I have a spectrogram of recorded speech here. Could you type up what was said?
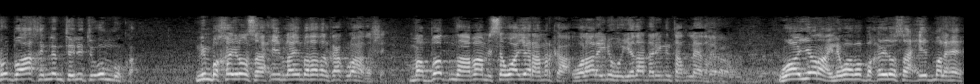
ruba akhin lam talitu ummuka. Nin bakhayloo saaxiib lahayn baad hadalkaa kula hadashay. Ma badnaaba mise waa yaraa markaa walaalayna hooyadaa dhalin intaad leedahay. Waa yaraa ile waaba bakhayloo saaxiib ma lehe.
